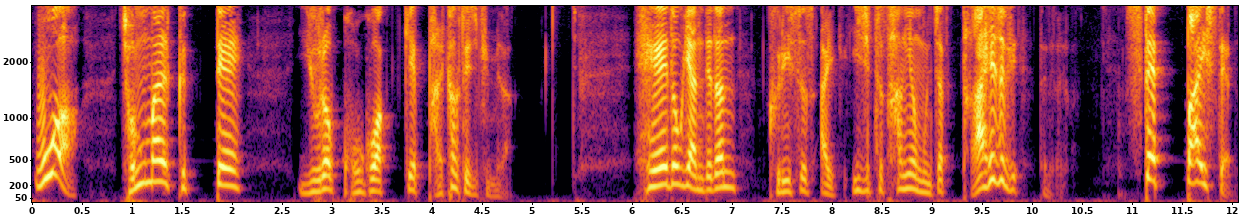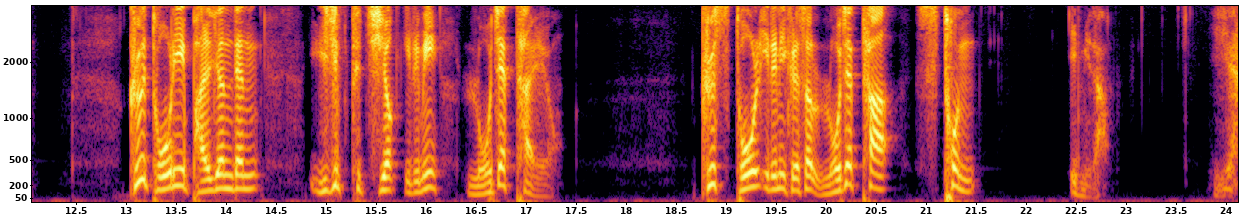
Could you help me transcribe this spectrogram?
우와! 정말 그때 유럽 고고학계 발칵 뒤집힙니다. 해독이 안 되던 그리스, 아니, 이집트 상형 문자 다 해석이 되는 거예요. Step by step. 그 돌이 발견된 이집트 지역 이름이 로제타예요. 그 돌 이름이 그래서 로제타 스톤입니다. 이야.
